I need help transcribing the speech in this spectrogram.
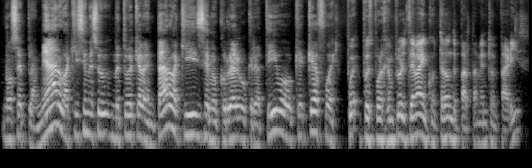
no sé, planear o aquí se me, me tuve que aventar o aquí se me ocurrió algo creativo? ¿Qué, qué fue? Pues, pues, por ejemplo, el tema de encontrar un departamento en París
